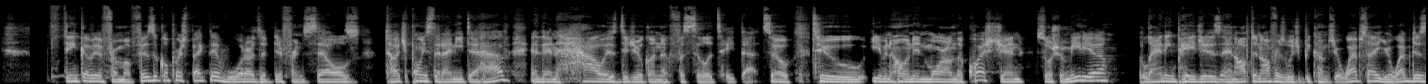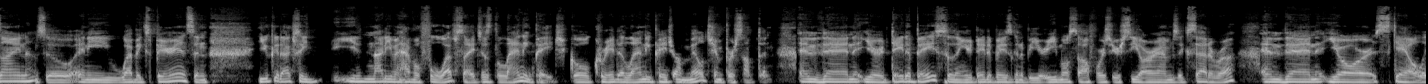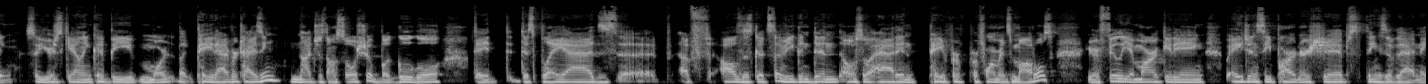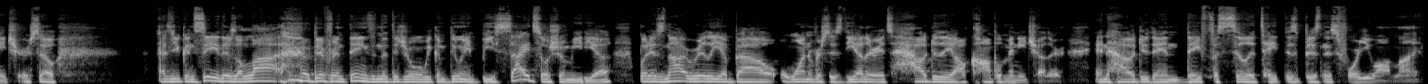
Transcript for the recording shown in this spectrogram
Think of it from a physical perspective. What are the different sales touch points that I need to have? And then how is digital going to facilitate that? So to even hone in more on the question, social media, landing pages and opt-in offers, which becomes your website, your web design, so any web experience, and you could actually not even have a full website, just the landing page. Go create a landing page on Mailchimp or something, and then your database. So then your database is going to be your email softwares, your CRMs, etc. And then your scaling. So your scaling could be more like paid advertising, not just on social, but Google, they display ads, uh, all this good stuff. You can then also add in pay for performance models, your affiliate marketing, agency partnerships, things of that nature. So as you can see, there's a lot of different things in the digital world we can doing besides social media, but it's not really about one versus the other. It's how do they all complement each other and how do then they facilitate this business for you online?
